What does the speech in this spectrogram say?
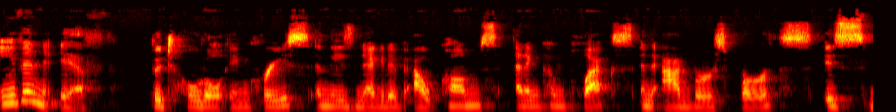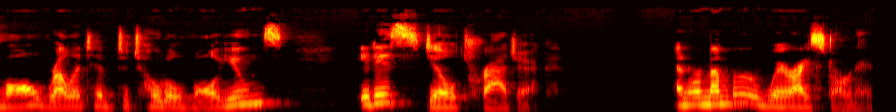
Even if the total increase in these negative outcomes and in complex and adverse births is small relative to total volumes, it is still tragic. And remember where I started.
